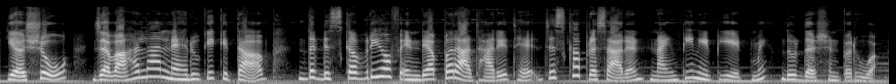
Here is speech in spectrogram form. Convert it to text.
यह शो जवाहरलाल नेहरू की किताब द डिस्कवरी ऑफ़ इंडिया पर आधारित है, जिसका प्रसारण 1988 में दूरदर्शन पर हुआ।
